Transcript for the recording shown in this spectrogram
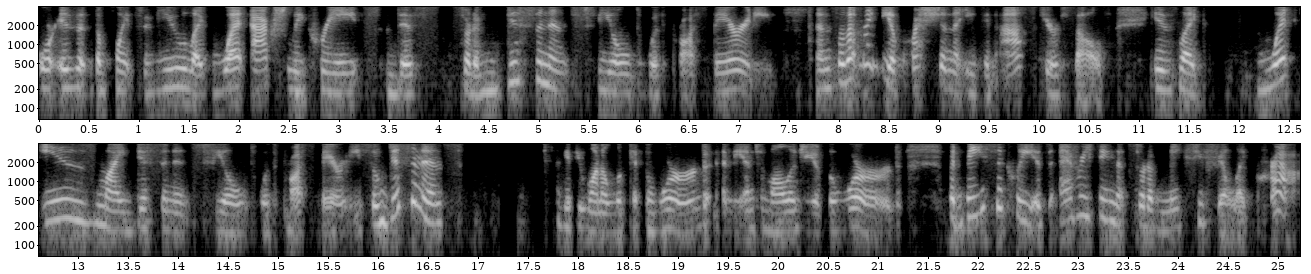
or is it the points of view? Like, what actually creates this sort of dissonance field with prosperity? And so, that might be a question that you can ask yourself is like, what is my dissonance field with prosperity? So, dissonance if you want to look at the word and the etymology of the word. But basically, it's everything that sort of makes you feel like crap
